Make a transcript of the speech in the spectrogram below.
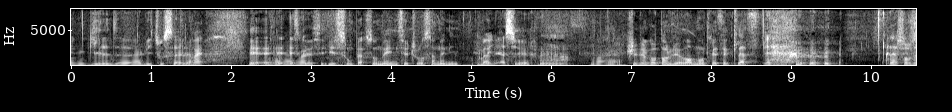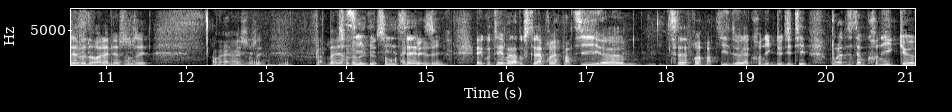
une guilde euh, à lui tout seul. Ouais. Et, et- Ouais, Est-ce ouais. que son perso main, c'est toujours sa mamie Bah, Oui. bien sûr. Ah. Ouais. Je suis bien content de lui avoir montré cette classe. Elle a changé maintenant, elle a bien changé. Ouais, y a changer. plein de Bah, persos merci, level Titi, 200, c'est- avec plaisir. Et écoutez, voilà, donc c'était la première partie euh, C'est la première partie de la chronique de Titi. Pour la deuxième chronique, euh,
